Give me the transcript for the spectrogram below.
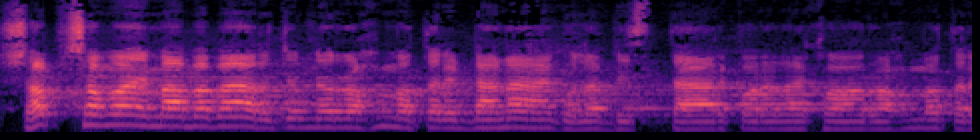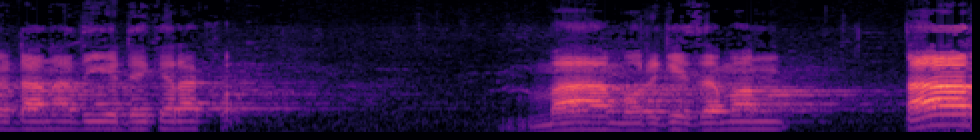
সব সময় মা বাবার জন্য রহমতের ডানা গুলো বিস্তার করে রাখো, রহমতের ডানা দিয়ে ডেকে রাখো। মা মুরগি যেমন তার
